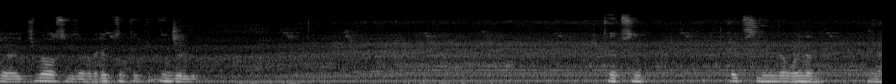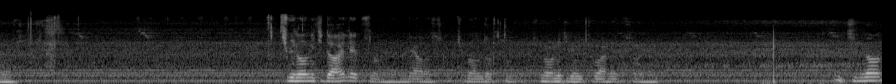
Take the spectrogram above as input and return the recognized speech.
e, 2018'e kadar hepsini tek tek inceledim. Hepsini hepsini de oynadım. Yani 2012 dahil hepsini oynadım. Ne yalan söyleyeyim. 2014'ten 2012'den itibaren hepsini oynadım. 2010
